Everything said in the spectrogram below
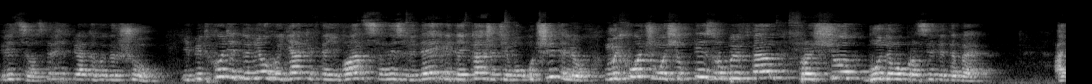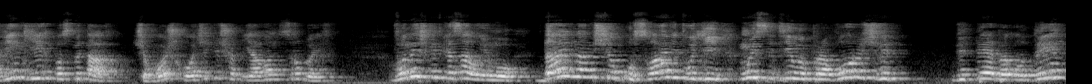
Дивіться, з 35-го віршу. І підходять до нього Яків та Іван, сини з людей, та й кажуть йому, учителю, ми хочемо, щоб ти зробив нам, про що будемо просити тебе. А він їх поспитав, чого ж хочете, щоб я вам зробив? Вони ж відказали йому, дай нам, щоб у славі твоїй ми сиділи праворуч від, від тебе один,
